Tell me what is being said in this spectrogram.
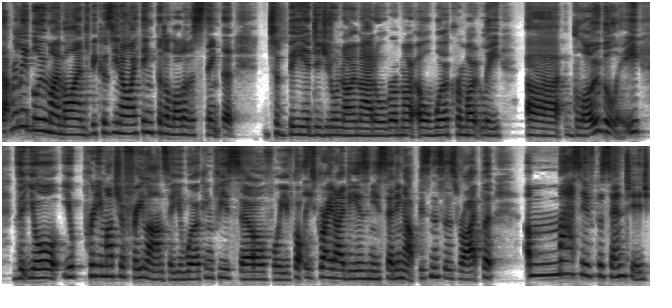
that really blew my mind because, you know, I think that a lot of us think that to be a digital nomad or remote or work remotely uh, globally that you're you're pretty much a freelancer. You're working for yourself, or you've got these great ideas and you're setting up businesses, right? But a massive percentage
